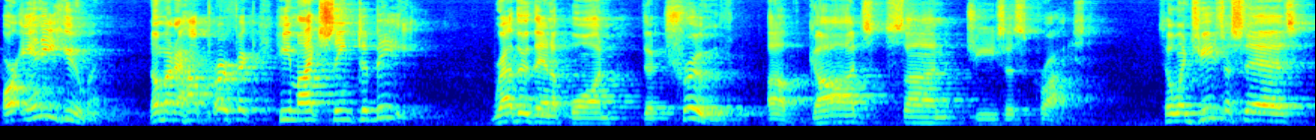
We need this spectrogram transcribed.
or any human, no matter how perfect he might seem to be, rather than upon the truth of God's Son, Jesus Christ. So when Jesus says,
